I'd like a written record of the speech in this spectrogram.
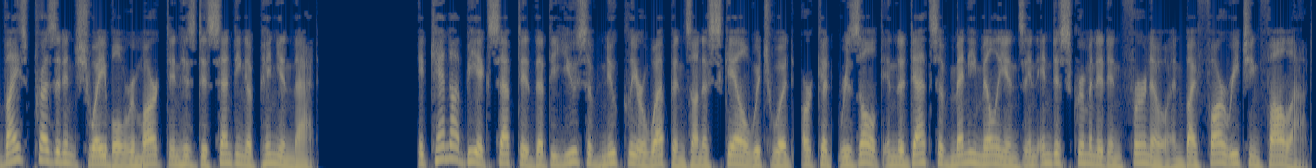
Vice President Schwebel remarked in his dissenting opinion that it cannot be accepted that the use of nuclear weapons on a scale which would, or could, result in the deaths of many millions in indiscriminate inferno and by far-reaching fallout,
